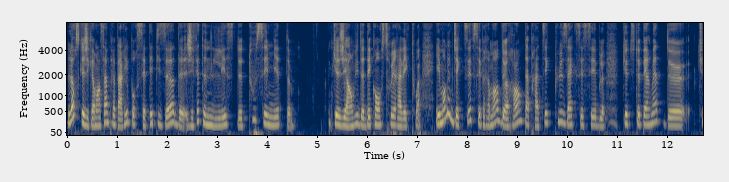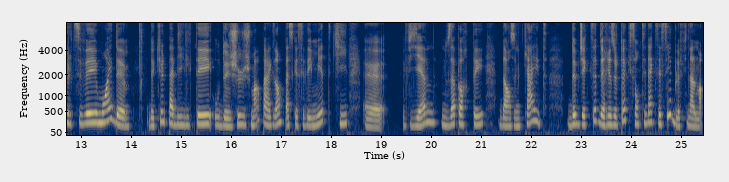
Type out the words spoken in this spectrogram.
Lorsque j'ai commencé à me préparer pour cet épisode, j'ai fait une liste de tous ces mythes que j'ai envie de déconstruire avec toi. Et mon objectif, c'est vraiment de rendre ta pratique plus accessible, que tu te permettes de cultiver moins de, culpabilité ou de jugement, par exemple, parce que c'est des mythes qui euh, viennent nous apporter dans une quête d'objectifs, de résultats qui sont inaccessibles finalement.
